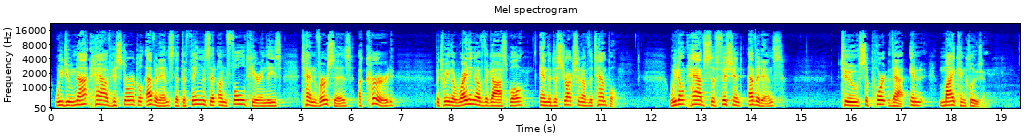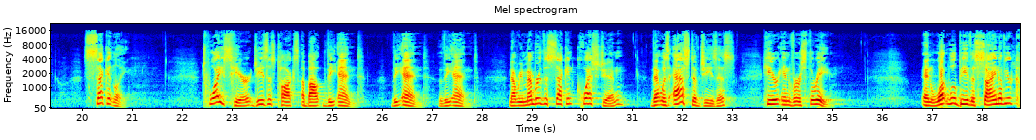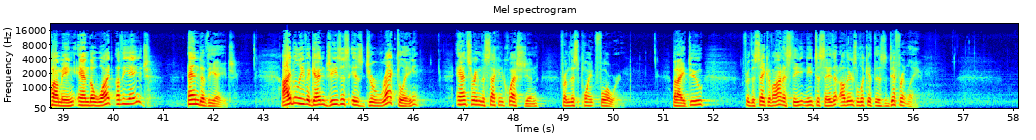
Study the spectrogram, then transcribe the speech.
we do not have historical evidence that the things that unfold here in these 10 verses occurred between the writing of the gospel and the destruction of the temple. We don't have sufficient evidence to support that, in my conclusion. Secondly, twice here, Jesus talks about the end. The end. The end. Now, remember the second question that was asked of Jesus here in verse 3. And what will be the sign of your coming and the what of the age? End of the age. I believe, again, Jesus is directly answering the second question from this point forward. But I do, for the sake of honesty, need to say that others look at this differently.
